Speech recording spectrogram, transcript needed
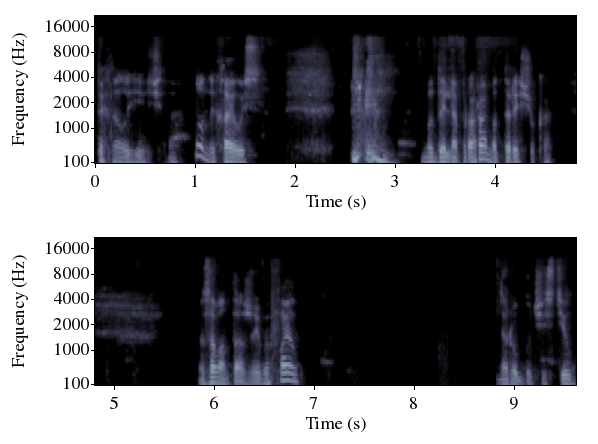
Технологічна. Ну, нехай ось модельна програма Терещука. Завантажуємо файл на робочий стіл.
